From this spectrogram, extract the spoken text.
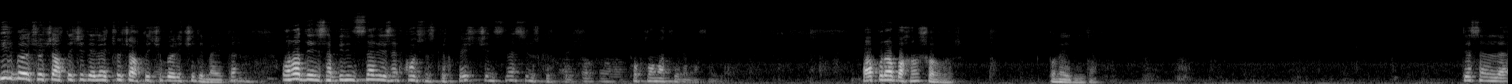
1 böl kök altı 2 deyilə kök altı 2 böl 2 deməkdir. Ona deyirsən, birincisinə deyirsən kosinus 45, ikincisinə sinus 45. Toplama teoremasına görə. Bax, bura baxın uşaqlar. Bunu eləyirəm. Desən elə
